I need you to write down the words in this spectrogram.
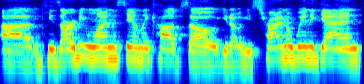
Um, he's already won a Stanley Cup, so you know he's trying to win again.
